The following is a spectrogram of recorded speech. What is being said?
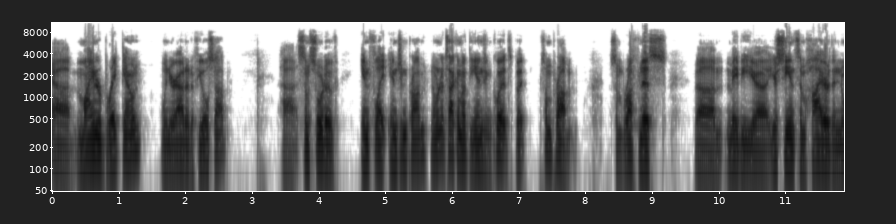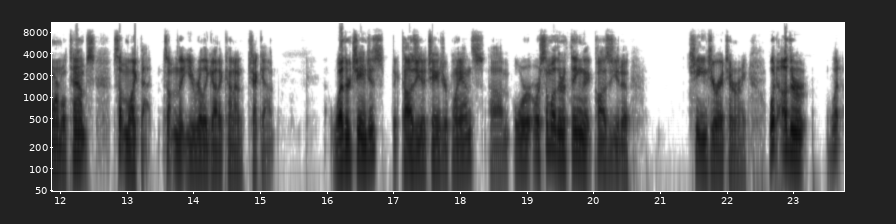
uh, minor breakdown when you're out at a fuel stop, uh, some sort of in-flight engine problem. Now we're not talking about the engine quits, but some problem, some roughness. Um, maybe uh, you're seeing some higher than normal temps, something like that. Something that you really got to kind of check out weather changes that cause you to change your plans, um, or or some other thing that causes you to change your itinerary. What other what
